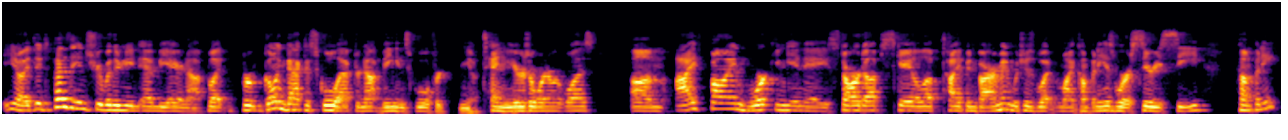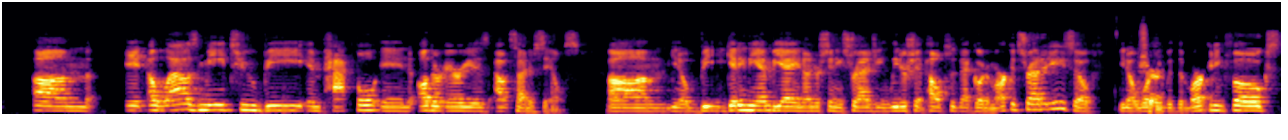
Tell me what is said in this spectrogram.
you know, it, it, depends the industry whether you need an MBA or not. But for going back to school after not being in school for you know ten years or whatever it was, um, I find working in a startup, scale up type environment, which is what my company is. We're a Series C company. Um, it allows me to be impactful in other areas outside of sales. Um, you know, be, getting the MBA and understanding strategy and leadership helps with that go-to-market strategy. So, you know, working sure. with the marketing folks,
